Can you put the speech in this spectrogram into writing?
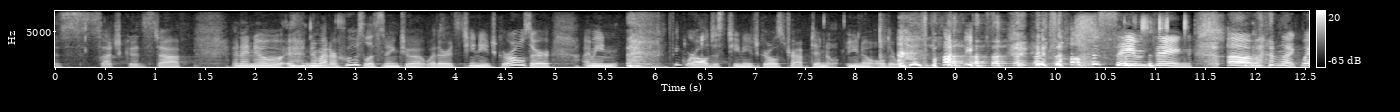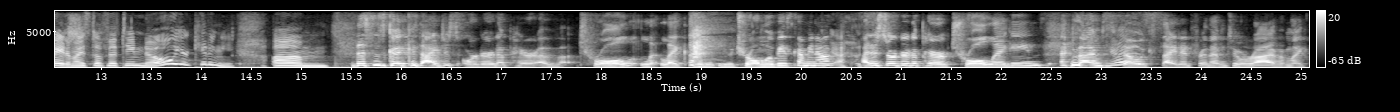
is such good stuff and i know no matter who's listening to it whether it's teenage girls or i mean I think we're all just teenage girls trapped in, you know, older women's bodies. it's all the same thing. Um, I'm like, wait, am I still 15? No, you're kidding me. Um, this is good because I just ordered a pair of troll, like the new troll movies coming out. Yes. I just ordered a pair of troll leggings and I'm yes. so excited for them to arrive. I'm like,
